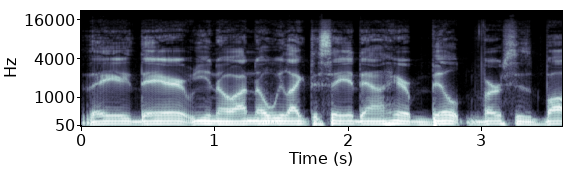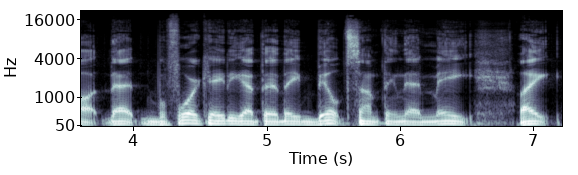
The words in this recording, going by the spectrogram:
They they're you know I know we like to say it down here built versus bought that before KD got there they built something that made like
